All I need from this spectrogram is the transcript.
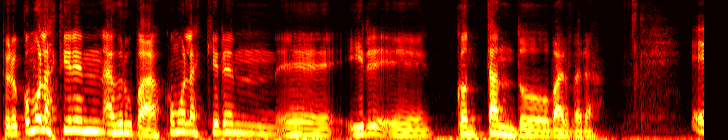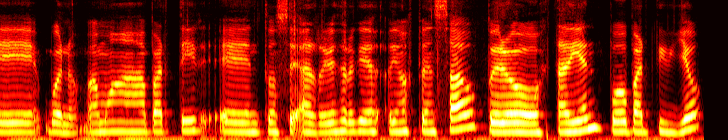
pero ¿cómo las tienen agrupadas? ¿Cómo las quieren ir contando, Bárbara? bueno, vamos a partir entonces al revés de lo que habíamos pensado, pero está bien, puedo partir yo.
